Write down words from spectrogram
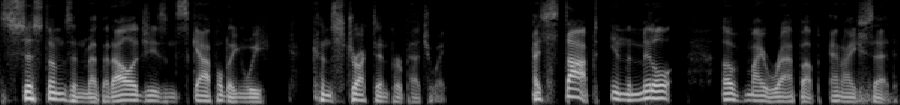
systems and methodologies and scaffolding we construct and perpetuate. I stopped in the middle of my wrap up and I said,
